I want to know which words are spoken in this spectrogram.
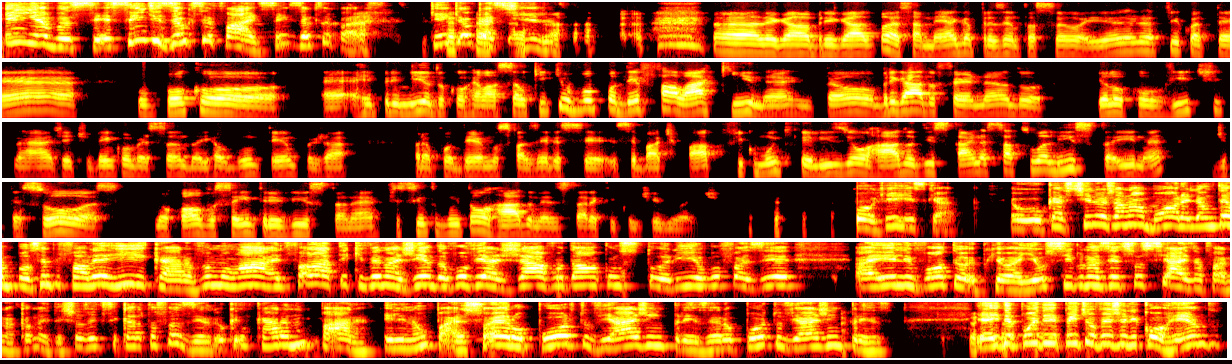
Quem é você? Sem dizer o que você faz, sem dizer o que você faz. Quem que é o Castilho? ah, legal, obrigado. Pô, essa mega apresentação aí, eu já fico até um pouco é, reprimido com relação ao que, que eu vou poder falar aqui, né? Então, obrigado, Fernando, pelo convite. Né? A gente vem conversando aí há algum tempo já para podermos fazer esse, esse bate-papo. Fico muito feliz e honrado de estar nessa tua lista aí, né? De pessoas no qual você entrevista, né? Me sinto muito honrado mesmo estar aqui contigo hoje. Pô, que isso, cara. O Castilho eu já namoro, ele há um tempo. Eu sempre falei aí, cara, vamos lá. Ele fala, ah, tem que ver na agenda, eu vou viajar, vou dar uma consultoria, eu vou fazer. Aí ele volta, porque aí eu sigo nas redes sociais. Eu falo, não, calma aí, deixa eu ver o que esse cara tá fazendo. O cara não para, ele não para. É só aeroporto, viagem, empresa. Aeroporto, viagem, empresa. E aí depois, de repente, eu vejo ele correndo.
